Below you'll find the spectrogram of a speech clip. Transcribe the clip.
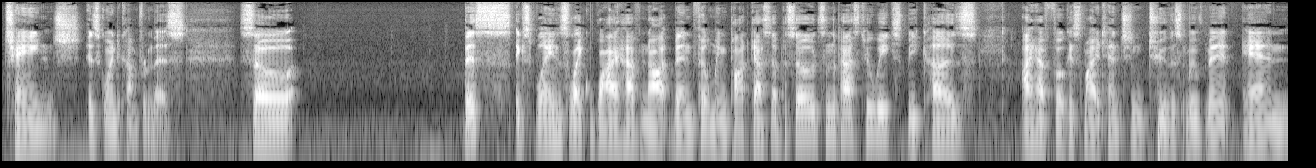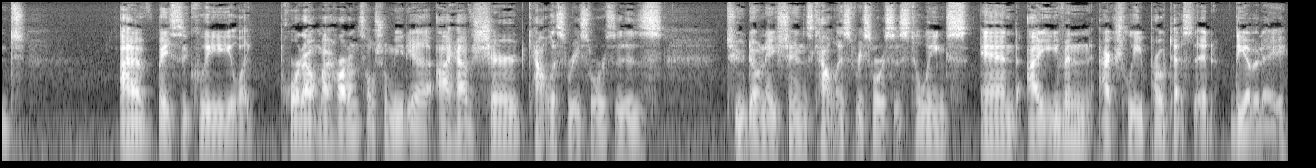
change is going to come from this. So this explains like why I have not been filming podcast episodes in the past 2 weeks because I have focused my attention to this movement and I have basically like poured out my heart on social media. I have shared countless resources to donations, countless resources to links, and I even actually protested the other day.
